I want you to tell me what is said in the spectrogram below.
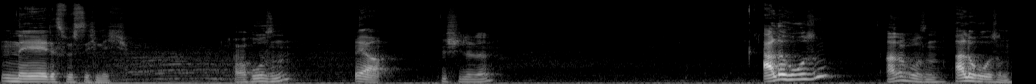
Nee, das wüsste ich nicht. Aber Hosen? Ja. Wie viele denn? Alle Hosen? Alle Hosen. Alle Hosen.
